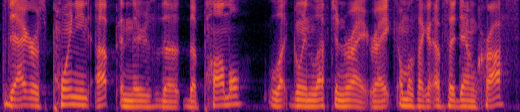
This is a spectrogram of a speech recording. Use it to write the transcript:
the dagger is pointing up and there's the the pommel le- going left and right right almost like an upside down cross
